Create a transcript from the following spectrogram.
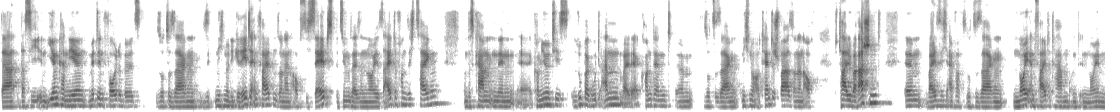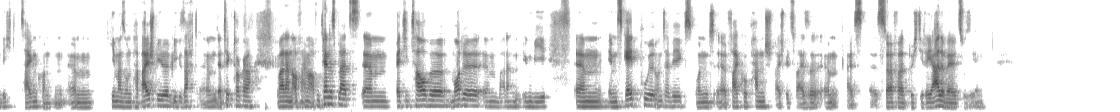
da, dass sie in ihren Kanälen mit den Foldables sozusagen nicht nur die Geräte entfalten, sondern auch sich selbst beziehungsweise eine neue Seite von sich zeigen. Und das kam in den äh, Communities super gut an, weil der Content ähm, sozusagen nicht nur authentisch war, sondern auch total überraschend, ähm, weil sie sich einfach sozusagen neu entfaltet haben und in neuem Licht zeigen konnten. Ähm, hier mal so ein paar Beispiele. Wie gesagt, ähm, der TikToker war dann auf einmal auf dem Tennisplatz. Ähm, Betty Taube, Model, ähm, war dann irgendwie ähm, im Skatepool unterwegs und äh, Falco Punch beispielsweise ähm, als äh, Surfer durch die reale Welt zu sehen.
